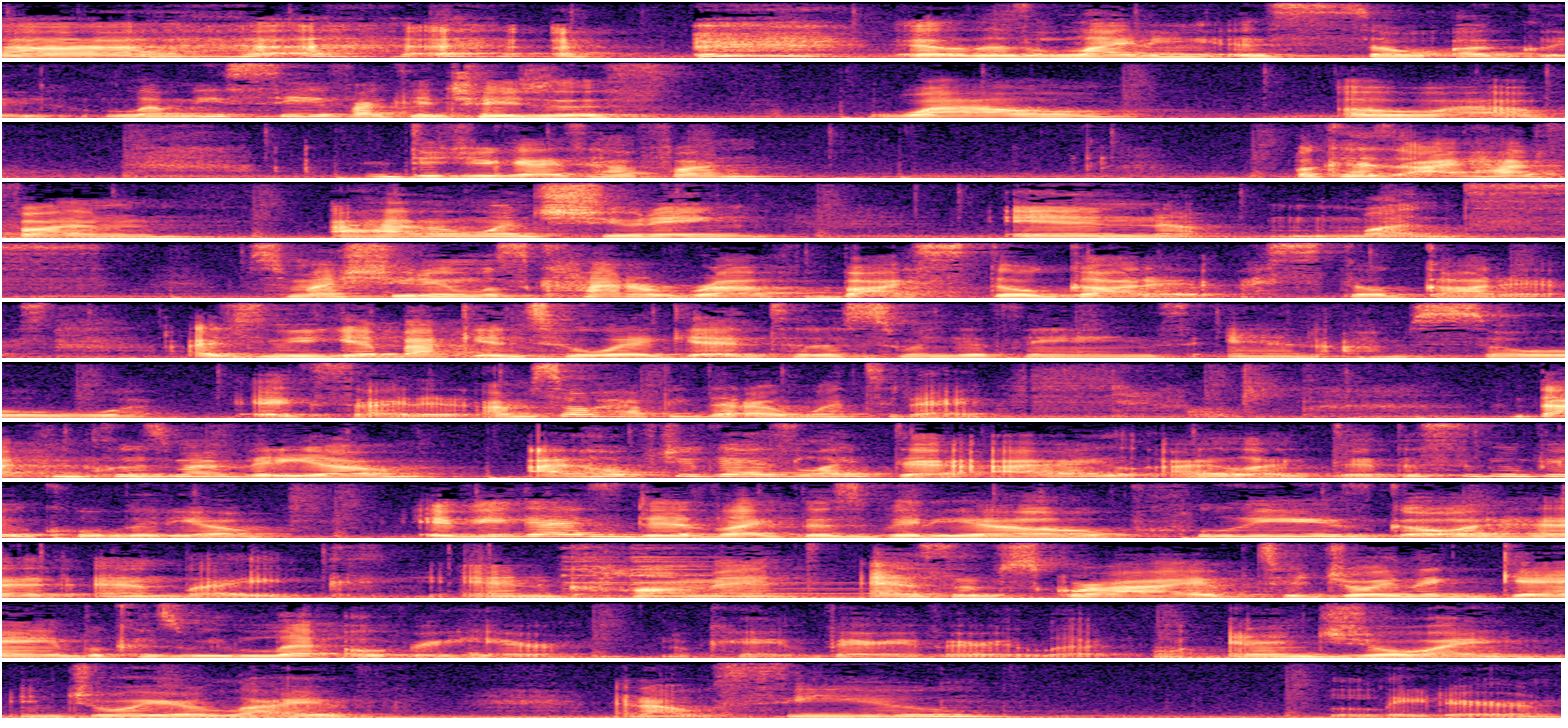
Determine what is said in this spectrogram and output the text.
Ew, this lighting is so ugly. Let me see if I can change this. Wow. Oh, wow. Did you guys have fun? Because I had fun. I haven't went shooting in months. So my shooting was kind of rough, but I still got it. I still got it. I just need to get back into it, get into the swing of things, and I'm so excited. I'm so happy that I went today. That concludes my video. I hope you guys liked it. I, I liked it. This is gonna be a cool video. If you guys did like this video, please go ahead and like and comment and subscribe to join the game because we lit over here. Okay, very, very lit. And enjoy, enjoy your life. And I will see you later.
